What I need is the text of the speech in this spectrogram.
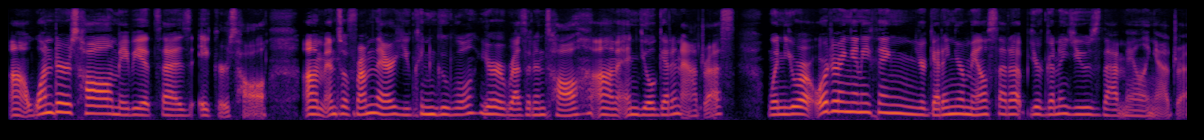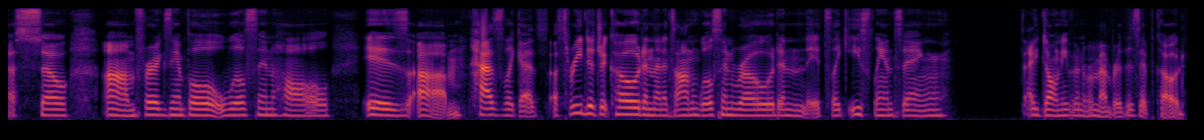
uh, Wonders Hall. Maybe it says Akers Hall. Um, and so from there, you can Google your residence hall um, and you'll get an address. When you are ordering anything, you're getting your mail set up, you're going to use that mailing address. So, um, for example, Wilson Hall is um, has like a, a three digit code and then it's on Wilson Road and it's like East Lansing I don't even remember the zip code.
